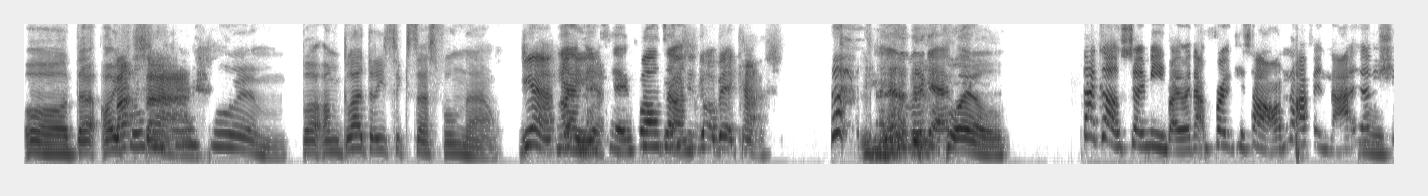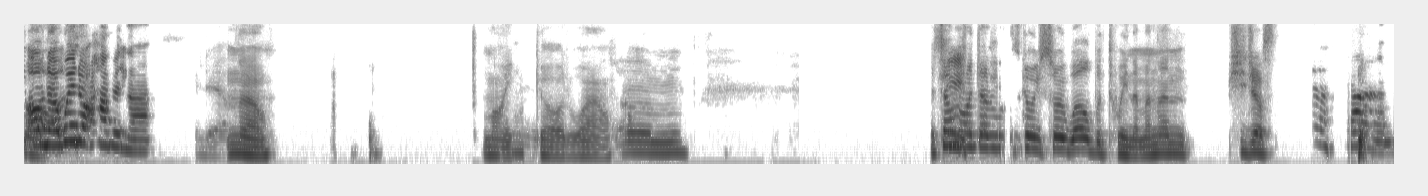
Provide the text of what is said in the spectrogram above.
Oh, that I That's feel so sad. sorry for him. But I'm glad that he's successful now. Yeah, yeah, okay, me yeah. too. Well done. he's got a bit of cash. little bit again. Well, That girl's so mean, by the way. That broke his heart. I'm not having that. Whoever Oh, she Oh no, we're not having that. Yeah. no. My God, wow. Um, It sounded Jeez. like that was going so well between them, and then she just Damn.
